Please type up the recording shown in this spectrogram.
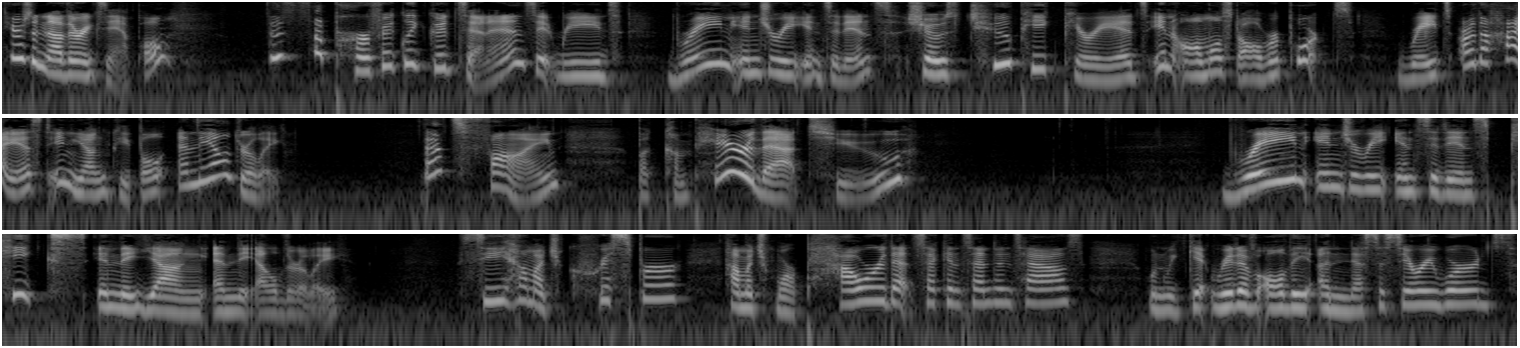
Here's another example. This is a perfectly good sentence. It reads Brain injury incidence shows two peak periods in almost all reports. Rates are the highest in young people and the elderly. That's fine, but compare that to brain injury incidence peaks in the young and the elderly. See how much crisper, how much more power that second sentence has when we get rid of all the unnecessary words?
